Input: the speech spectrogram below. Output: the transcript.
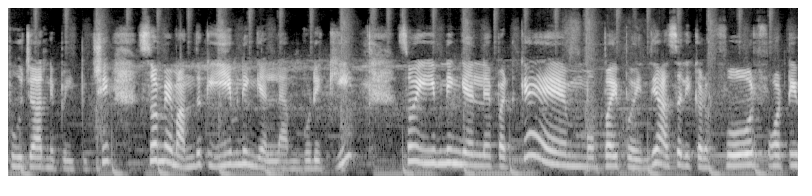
పూజారిని పిలిపించి. సో మేము అందుకు ఈవినింగ్ వెళ్ళాము గుడికి. సో ఈవినింగ్ వెళ్ళేపటికే మొబ్బైపోయింది అసలు ఇక్కడ four forty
